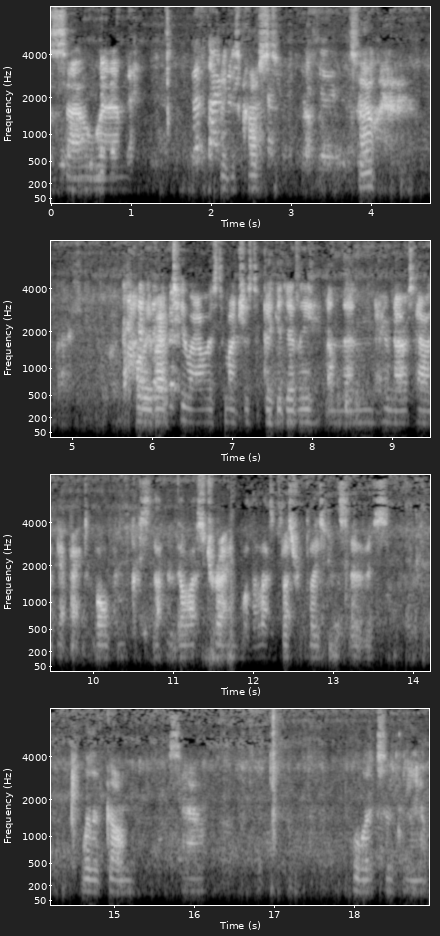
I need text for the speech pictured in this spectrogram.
so um, fingers crossed. So, probably about two hours to Manchester Piccadilly, and then who knows how I get back to Bolton because I think the last train, or the last bus replacement service, will have gone. So, we'll work something out.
